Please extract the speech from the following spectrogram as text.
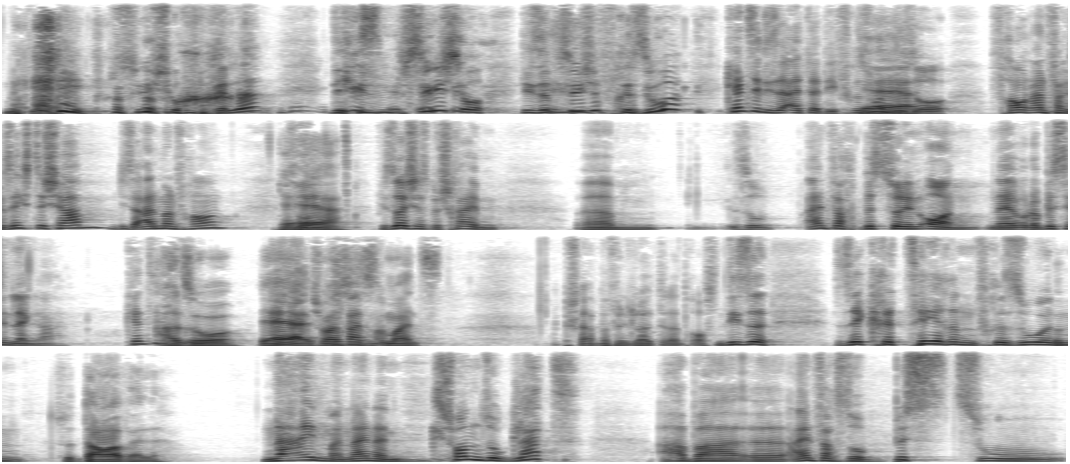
mit dieser Psycho-Brille, diesen Psycho, diese Psycho-Frisur. Kennst du diese, Alter, die Frisur, Ja, die so Frauen Anfang 60 haben? Diese Allmann-Frauen? Ja, so, ja. Wie soll ich das beschreiben? Ähm, so einfach bis zu den Ohren, ne, oder ein bisschen länger. Kennst du die? Also, ja, ja, ich weiß, Schreib was mal. du meinst. Beschreib mal für die Leute da draußen. Diese Sekretären-Frisuren, So Dauerwelle. nein, Mann, nein, nein, schon so glatt, aber äh, einfach so bis zu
